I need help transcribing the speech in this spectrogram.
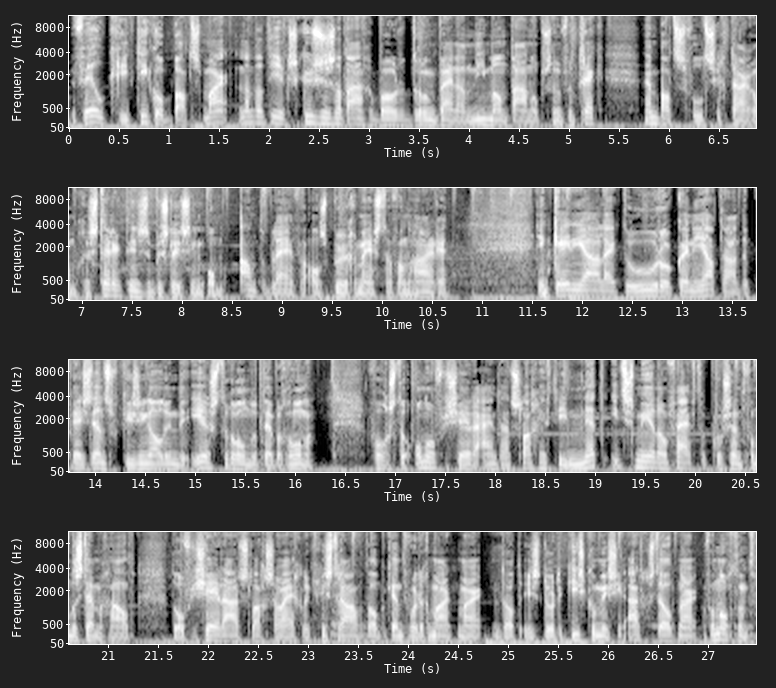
veel kritiek op Bats, maar nadat hij excuses had aangeboden drong bijna niemand aan op zijn vertrek. En Bats voelt zich daarom gesterkt in zijn beslissing om aan te blijven als burgemeester van Haren. In Kenia lijkt Uhuru Kenyatta de presidentsverkiezing al in de eerste ronde te hebben gewonnen. Volgens de onofficiële einduitslag heeft hij net iets meer dan 50% van de stemmen gehaald. De officiële uitslag zou eigenlijk gisteravond al bekend worden gemaakt... maar dat is door de kiescommissie uitgesteld naar vanochtend.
